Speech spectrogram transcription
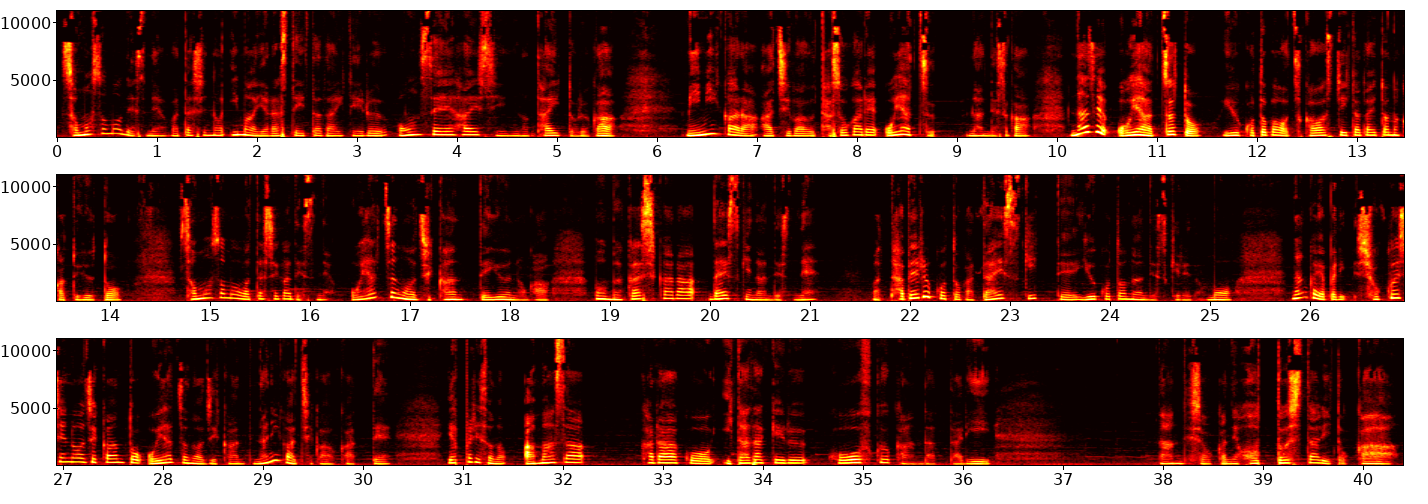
そもそもですね私の今やらせていただいている音声配信のタイトルが「耳から味わう黄昏おやつ」なんですがなぜおやつという言葉を使わせていただいたのかというとそもそも私がですねおやつの時間っていうのがもう昔から大好きなんですね、まあ、食べることが大好きっていうことなんですけれどもなんかやっぱり食事の時間とおやつの時間って何が違うかってやっぱりその甘さからこういただける幸福感だったり何でしょうかねほっとしたりとか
